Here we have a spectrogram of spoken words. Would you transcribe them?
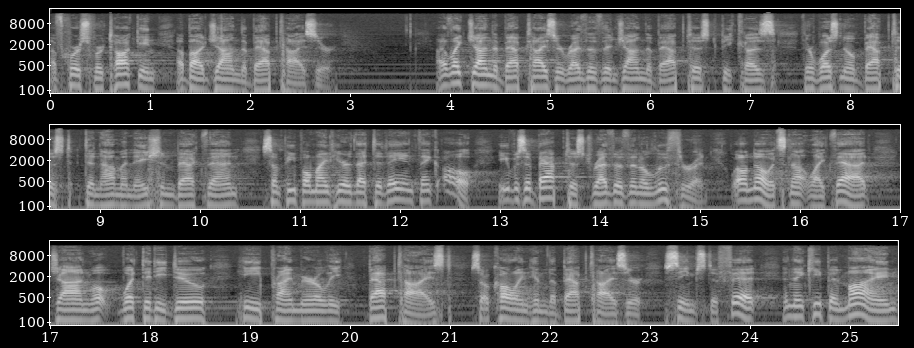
Of course, we're talking about John the Baptizer. I like John the Baptizer rather than John the Baptist because there was no Baptist denomination back then. Some people might hear that today and think, oh, he was a Baptist rather than a Lutheran. Well, no, it's not like that. John, what, what did he do? He primarily baptized, so calling him the baptizer seems to fit. And then keep in mind,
